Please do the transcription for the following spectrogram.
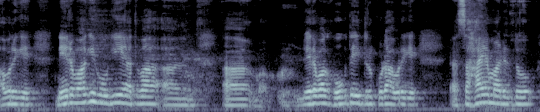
ಅವರಿಗೆ ನೇರವಾಗಿ ಹೋಗಿ ಅಥವಾ ನೇರವಾಗಿ ಹೋಗದೇ ಇದ್ದರೂ ಕೂಡ ಅವರಿಗೆ ಸಹಾಯ ಮಾಡಿದ್ದು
